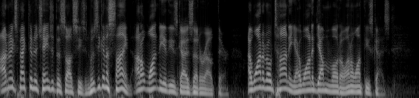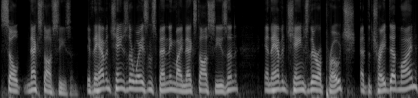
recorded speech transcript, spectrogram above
I don't expect him to change it this offseason. Who's he going to sign? I don't want any of these guys that are out there. I wanted Ohtani. I wanted Yamamoto. I don't want these guys. So next offseason, if they haven't changed their ways in spending by next offseason and they haven't changed their approach at the trade deadline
